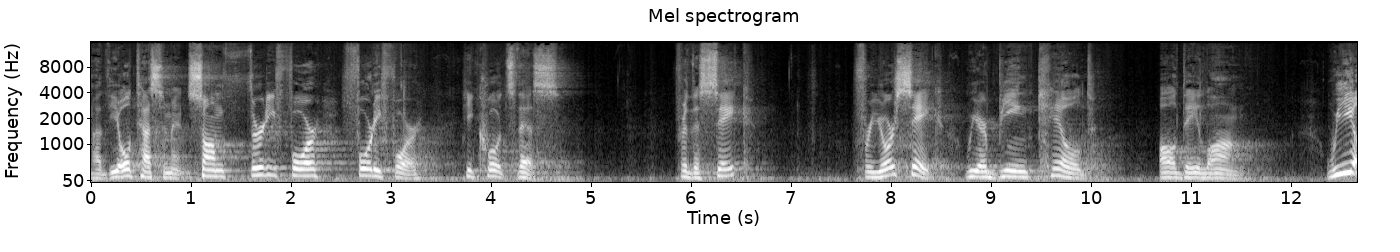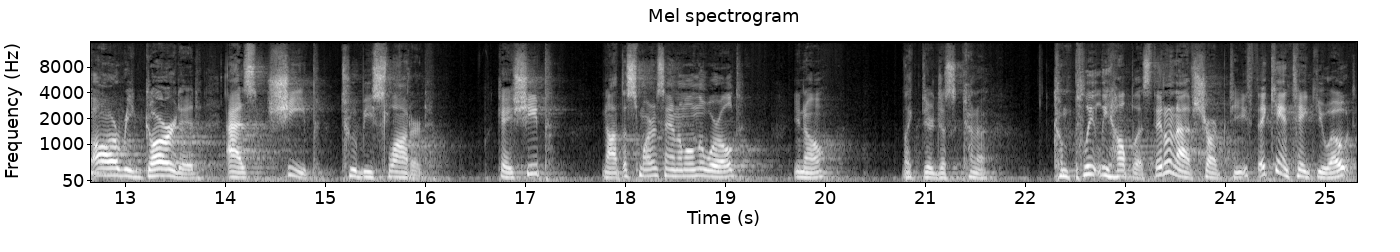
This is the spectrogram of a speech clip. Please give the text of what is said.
uh, the Old Testament, Psalm 34 44, he quotes this For the sake, for your sake, we are being killed all day long. We are regarded as sheep to be slaughtered. Okay, sheep, not the smartest animal in the world, you know, like they're just kind of completely helpless. They don't have sharp teeth, they can't take you out,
